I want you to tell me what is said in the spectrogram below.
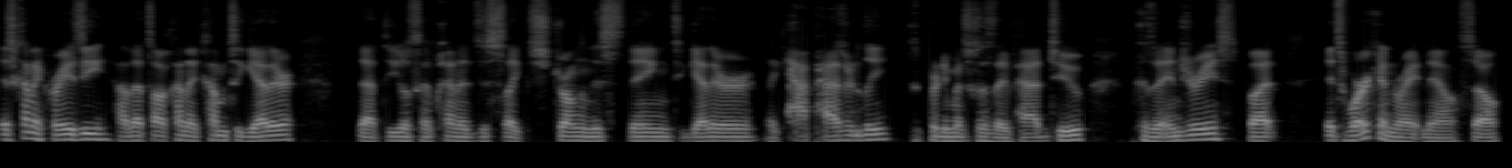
it's kind of crazy how that's all kind of come together that the Eagles have kind of just like strung this thing together like haphazardly, pretty much because they've had to because of injuries. But it's working right now, so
